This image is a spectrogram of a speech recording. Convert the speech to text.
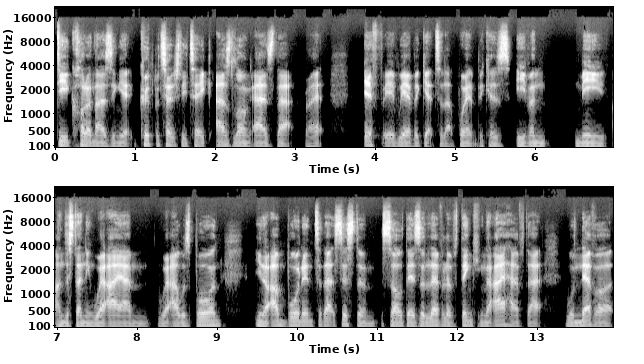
decolonizing it could potentially take as long as that right? If, we ever get to that point because even me understanding where i am where i was born you know i'm born into that system. So there's a level of thinking that i have that will never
